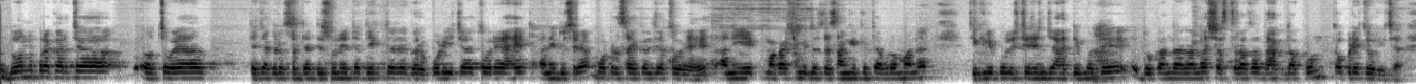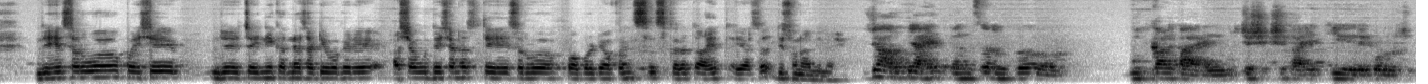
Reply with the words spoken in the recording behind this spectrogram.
दोन प्रकारच्या चोऱ्या त्याच्याकडे सध्या दिसून येतात. एक तर घरफोडीच्या चोऱ्या आहेत आणि दुसऱ्या मोटरसायकलच्या चोऱ्या आहेत. आणि एक मगाशी मी जसं सांगितलं त्याप्रमाणे चिखली पोलीस स्टेशनच्या हद्दीमध्ये दुकानदाराला शस्त्राचा धाक दाखवून कपडे चोरीचा म्हणजे हे सर्व पैसे म्हणजे चैनी करण्यासाठी वगैरे अशा उद्देशानंच ते हे सर्व प्रॉपर्टी ऑफेन्सेस करत आहेत हे असं दिसून आलेलं आहे. जे आरोपी आहेत त्यांचं नेमकं भूतकाळ काय आहे? उच्च शिक्षित आहेत की रेकॉर्डवरचे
